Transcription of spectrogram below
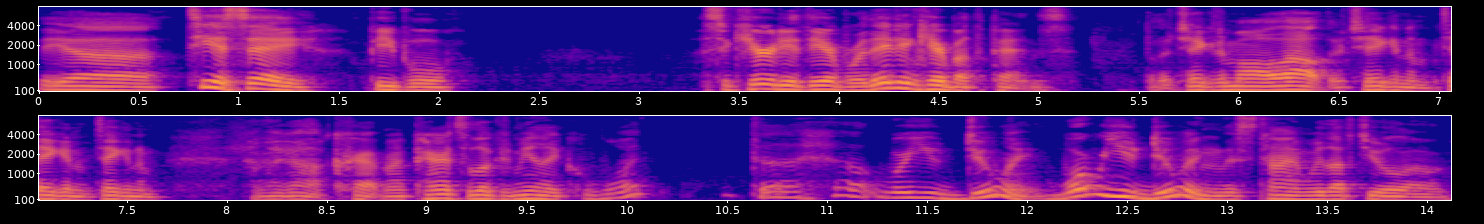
the uh, TSA people, security at the airport, they didn't care about the pens, but they're taking them all out. They're taking them, taking them, taking them. I'm like, oh crap! My parents are looking at me like, what the hell were you doing? What were you doing this time we left you alone?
